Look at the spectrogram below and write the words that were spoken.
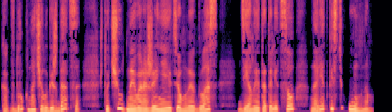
как вдруг начал убеждаться, что чудное выражение ее темных глаз — делает это лицо на редкость умным.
